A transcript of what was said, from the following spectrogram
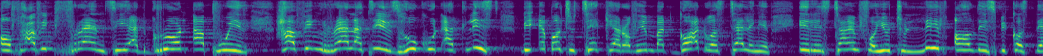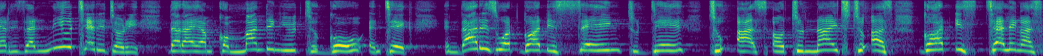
of having friends he had grown up with, having relatives who could at least be able to take care of him. But God was telling telling him, It is time for you to leave all this because there is a new territory that I am commanding you to go and take. And that is what God is saying today to us or tonight to us. God is telling us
